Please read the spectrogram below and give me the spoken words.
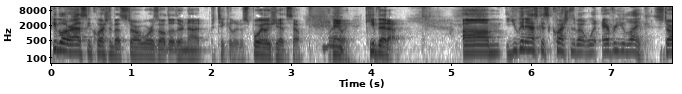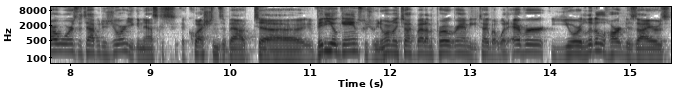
people are asking questions about Star Wars, although they're not particular to spoilers yet. So anyway, keep that up. Um, you can ask us questions about whatever you like. Star Wars, the topic du jour. You can ask us questions about uh, video games, which we normally talk about on the program. You can talk about whatever your little heart desires.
